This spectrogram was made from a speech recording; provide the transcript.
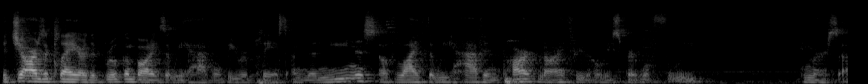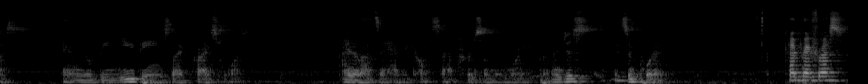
the jars of clay or the broken bodies that we have will be replaced, and the newness of life that we have in part now through the Holy Spirit will fully immerse us, and we will be new beings like Christ was. I know that's a heavy concept for Sunday morning, but I'm just, it's important. Can I pray for us?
